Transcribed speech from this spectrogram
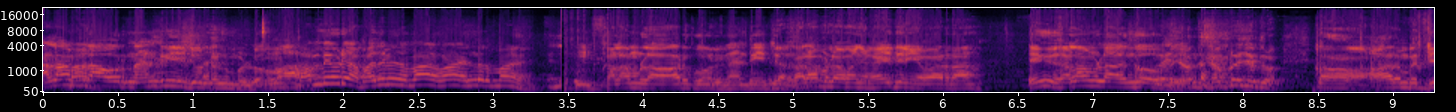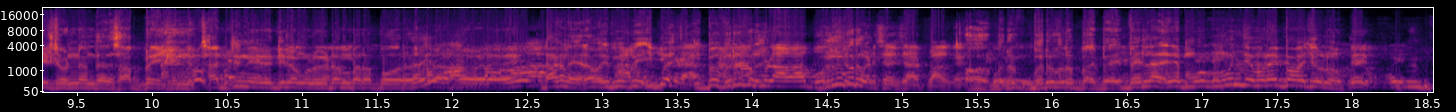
கலாம்லா ஒரு நன்றியை சொல்லணும் தம்பியோட பதினஞ்சு வா வா எல்லாரும் வாங்க. கலாம்லா யாருக்கும் ஒரு சொல்லலாம் கலாமுலா கொஞ்சம் கை தெரியுங்க வாருண்ணா எங்க கலாம்லா அங்க ஆரம்பத்தில் சொன்ன அந்த சர்ப்ரைஸ் சற்று நேரத்தில் உங்களுக்கு இடம்பெற மூ- மூஞ்ச முறைப்பா வச்சுக்கணும்.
